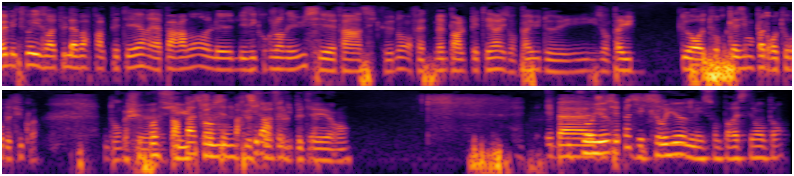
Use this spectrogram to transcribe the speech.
Ouais, mais toi, ils auraient pu l'avoir par le PTR et apparemment, le- les échos que j'en ai eu, c'est, enfin, c'est que non, en fait, même par le PTR, ils ont pas eu de, ils ont pas eu de retour, quasiment pas de retour dessus, quoi. Donc, Je sais euh, pas si pas sur cette partie-là, ça en fait, du PTR. PTR. hein. Et bah, des curieux, je sais pas des si curieux, mais ils sont pas restés longtemps.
